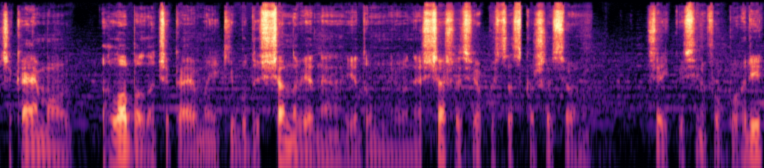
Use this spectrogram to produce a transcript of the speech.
Чекаємо глобала, чекаємо, які будуть ще новини. Я думаю, вони ще щось випустять, скоріше всього. Ще якусь інфу по грі.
